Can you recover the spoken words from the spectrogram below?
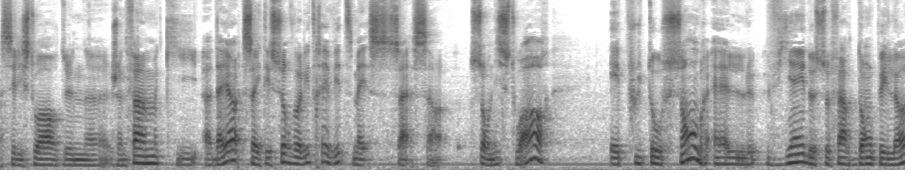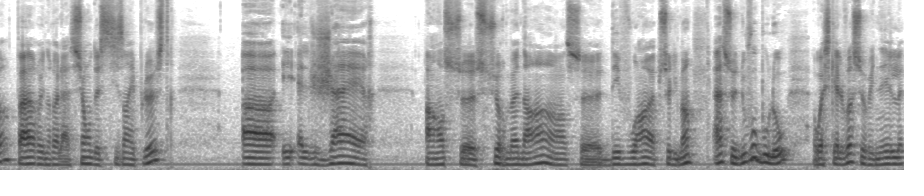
c'est l'histoire d'une jeune femme qui, d'ailleurs, ça a été survolé très vite, mais ça, ça son histoire est plutôt sombre. Elle vient de se faire domper là par une relation de six ans et plus. Euh, et elle gère en se surmenant, en se dévouant absolument à ce nouveau boulot où est-ce qu'elle va sur une île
